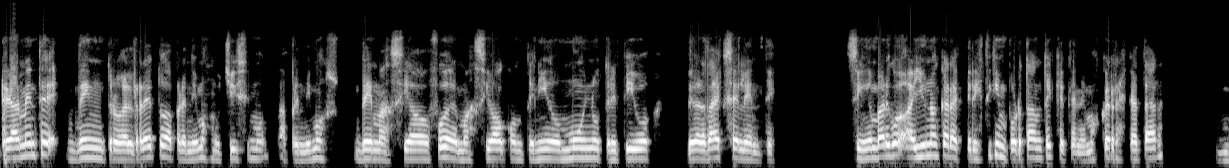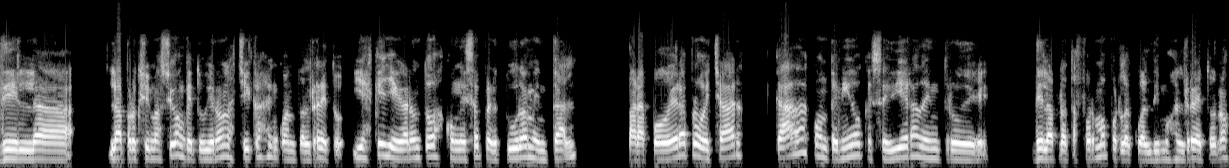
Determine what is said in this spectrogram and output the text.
realmente dentro del reto aprendimos muchísimo, aprendimos demasiado, fue demasiado contenido muy nutritivo, de verdad excelente. Sin embargo, hay una característica importante que tenemos que rescatar de la aproximación que tuvieron las chicas en cuanto al reto, y es que llegaron todas con esa apertura mental para poder aprovechar cada contenido que se diera dentro de, la plataforma por la cual dimos el reto, ¿no?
